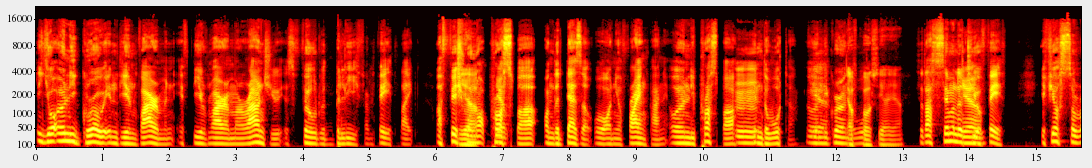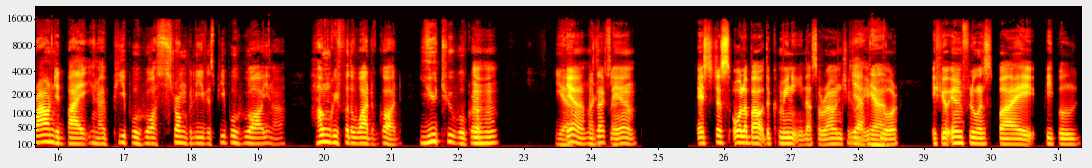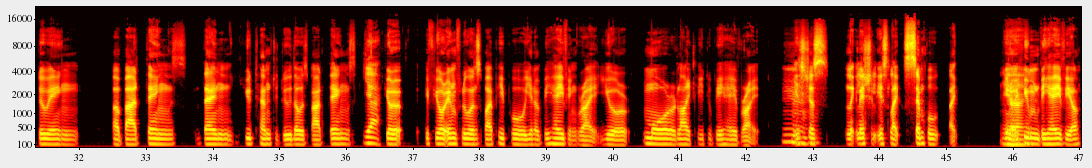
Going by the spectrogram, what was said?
you only grow in the environment if the environment around you is filled with belief and faith. Like, a fish Yeah. will not prosper on the desert or on your frying pan. It will only prosper Mhm. in the water. It will Yeah. only grow in of the water. course, yeah, yeah. So that's similar Yeah. to your faith. If you're surrounded by, you know, people who are strong believers, people who are, you know, hungry for the word of God, you too will grow. Mhm. Yeah, Yeah, 100%. exactly. Yeah, it's just all about the community that's around you. Yeah. like, if Yeah. you're if you're influenced by people doing uh, bad things, then you tend to do those bad things. Yeah. If you're if you're influenced by people, you know, behaving right, you're more likely to behave right. It's Mhm. just like literally, it's like simple, like you know, human behavior.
